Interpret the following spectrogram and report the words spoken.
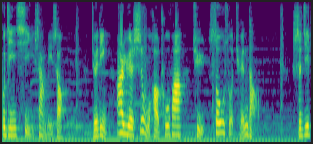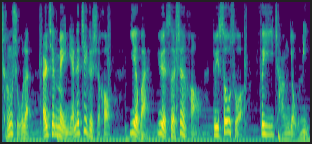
不禁喜上眉梢，决定二月十五号出发去搜索全岛。时机成熟了，而且每年的这个时候，夜晚月色甚好，对搜索非常有利。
